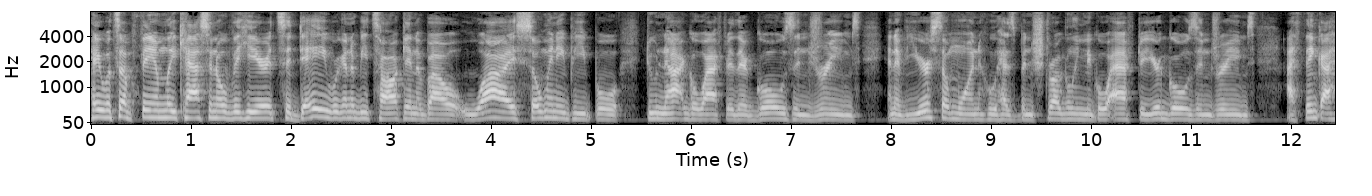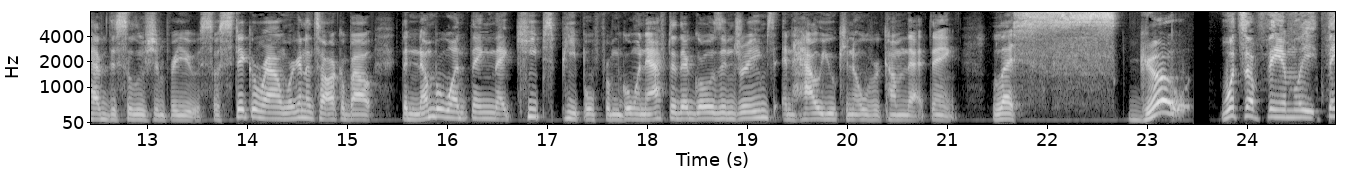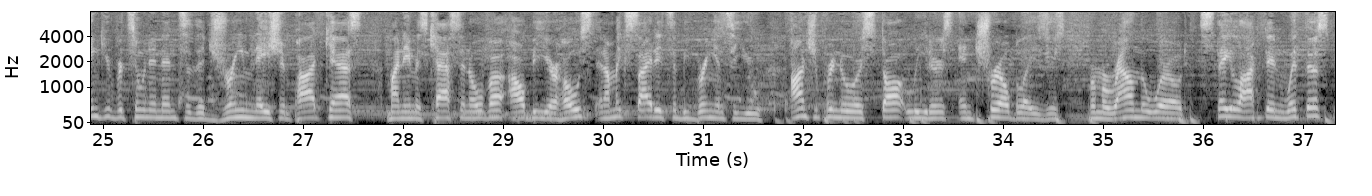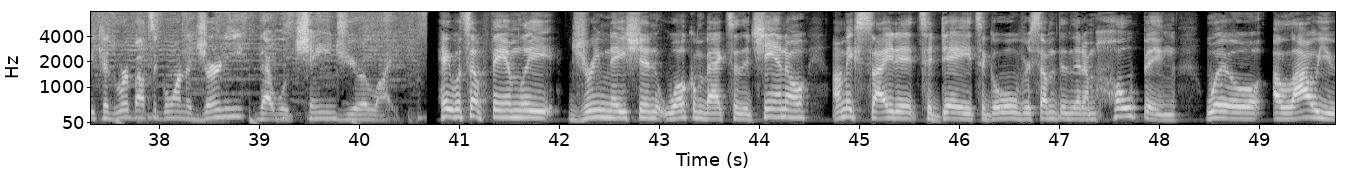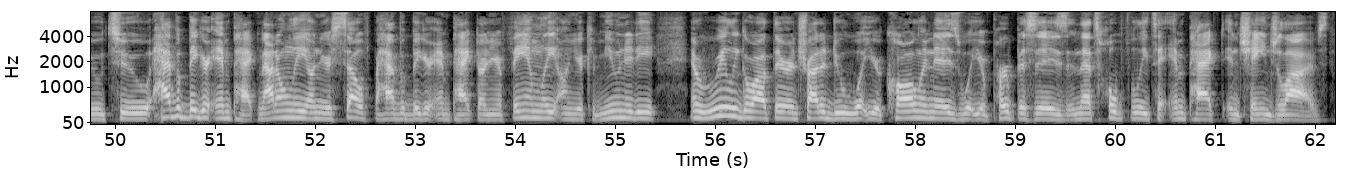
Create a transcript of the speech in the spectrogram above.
Hey, what's up, family? Casanova here. Today, we're going to be talking about why so many people do not go after their goals and dreams. And if you're someone who has been struggling to go after your goals and dreams, I think I have the solution for you. So stick around. We're going to talk about the number one thing that keeps people from going after their goals and dreams and how you can overcome that thing. Let's go. What's up, family? Thank you for tuning in to the Dream Nation podcast. My name is Casanova. I'll be your host, and I'm excited to be bringing to you entrepreneurs, thought leaders, and trailblazers from around the world. Stay locked in with us because we're about to go on a journey that will change your life. Hey, what's up, family? Dream Nation, welcome back to the channel. I'm excited today to go over something that I'm hoping will allow you to have a bigger impact, not only on yourself, but have a bigger impact on your family, on your community, and really go out there and try to do what your calling is, what your purpose is, and that's hopefully to impact and change lives.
